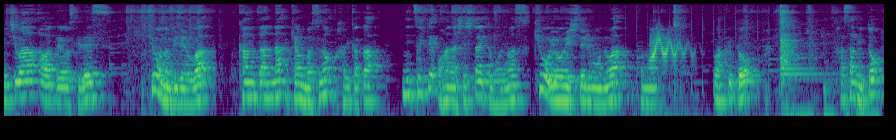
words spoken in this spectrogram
にちは、粟田洋介です。今日のビデオは簡単なキャンバスの貼り方についてお話ししたいと思います。今日用意しているものはこの枠とハサミと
